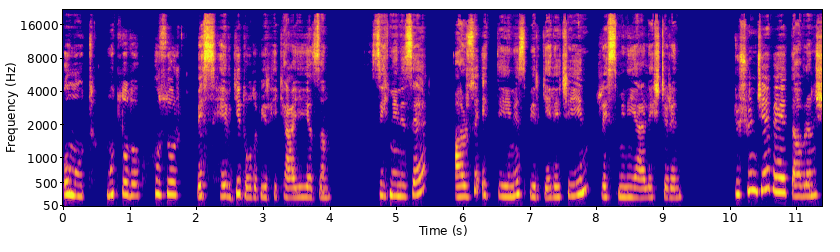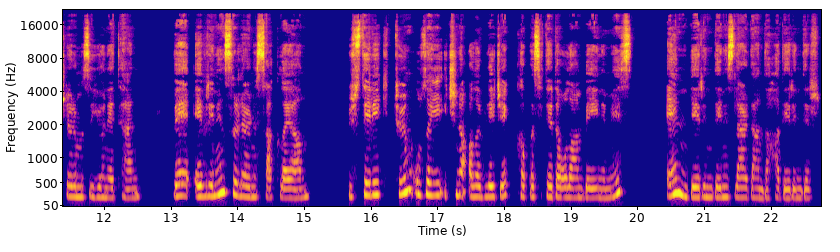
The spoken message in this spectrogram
umut, mutluluk, huzur ve sevgi dolu bir hikaye yazın. Zihninize arzu ettiğiniz bir geleceğin resmini yerleştirin. Düşünce ve davranışlarımızı yöneten ve evrenin sırlarını saklayan, üstelik tüm uzayı içine alabilecek kapasitede olan beynimiz en derin denizlerden daha derindir.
